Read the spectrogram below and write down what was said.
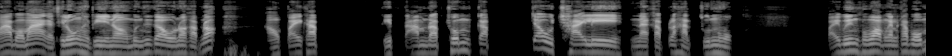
มาบ่มาก็สิลงให้พี่น้องเบิ่งคือเก่าเนาะครับ เนาะเอาไปครับ ติดตามรับชมกับเจ้าชายเลนะครับ รหัส06ไปบิ่งพร้อมกันครับผม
